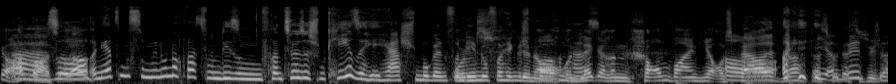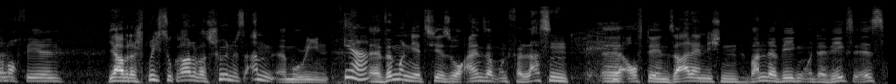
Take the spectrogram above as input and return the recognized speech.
ja, hat Ah, was, so. oder? Und jetzt musst du mir nur noch was von diesem französischen Käse hierher schmuggeln, von dem du vorhin genau, gesprochen und hast. leckeren Schaumwein hier aus Oh, Perl. Ne? Das ja, wird jetzt natürlich auch noch fehlen. Ja, aber da sprichst du gerade was Schönes an, äh, Maureen. Ja. Äh, wenn man jetzt hier so einsam und verlassen äh, auf den saarländischen Wanderwegen unterwegs ist,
